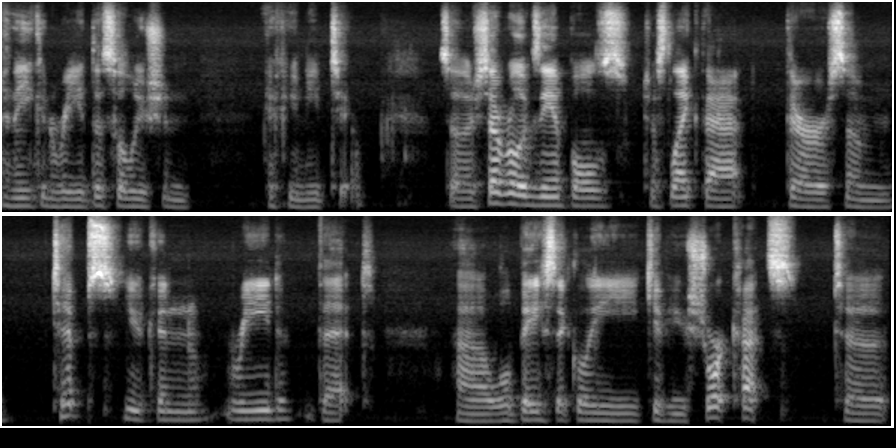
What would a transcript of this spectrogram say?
And then you can read the solution if you need to. So there's several examples just like that. There are some tips you can read that uh, will basically give you shortcuts to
